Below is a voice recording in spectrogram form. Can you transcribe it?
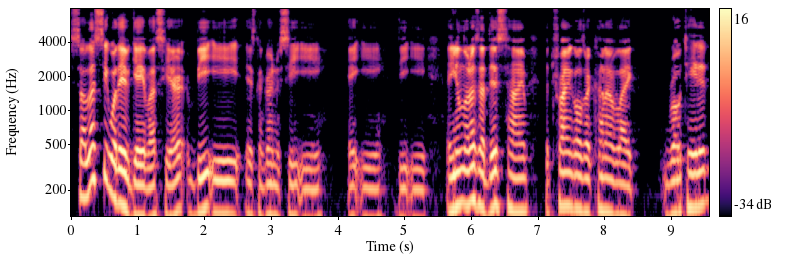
So let's see what they've gave us here. BE is congruent to CE, AE, DE. And you'll notice that this time the triangles are kind of like rotated.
